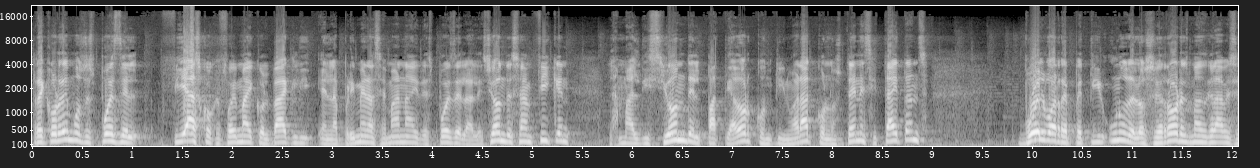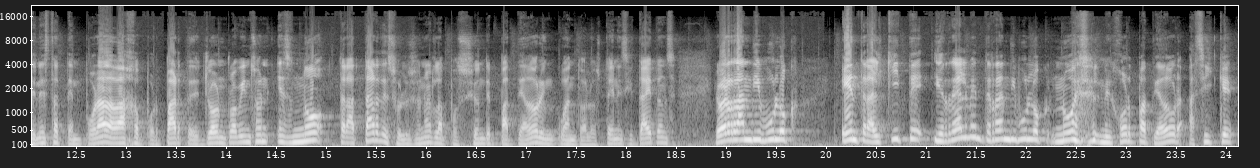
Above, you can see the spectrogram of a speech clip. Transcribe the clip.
Recordemos después del fiasco que fue Michael Bagley en la primera semana y después de la lesión de Sam Ficken, la maldición del pateador continuará con los Tennessee Titans. Vuelvo a repetir, uno de los errores más graves en esta temporada baja por parte de John Robinson es no tratar de solucionar la posición de pateador en cuanto a los Tennessee Titans. Y ahora Randy Bullock entra al quite y realmente Randy Bullock no es el mejor pateador, así que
